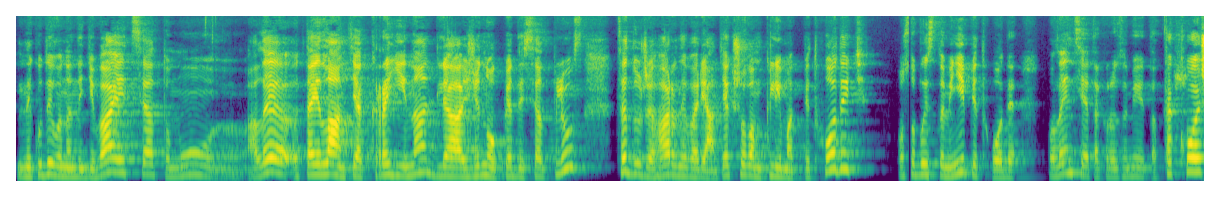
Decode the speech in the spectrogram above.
нікуди вона не дівається. Тому, е, але Таїланд як країна для жінок 50+, це дуже гарний варіант. Якщо вам клімат підходить, особисто мені підходить. Оленці, я так розумію, так. Також,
